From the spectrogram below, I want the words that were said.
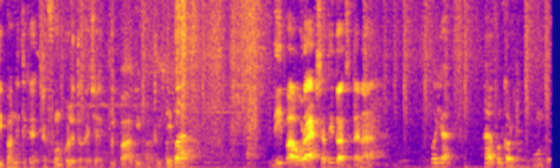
Deepanni থেকে একটা ফোন করলে তো হয়ে যায়। দীপা দীপা। দীপা? দীপা ওরা একসাথেই তো আছে তাই না? ওই যা হ্যাঁ ফোন করো। ফোন তো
